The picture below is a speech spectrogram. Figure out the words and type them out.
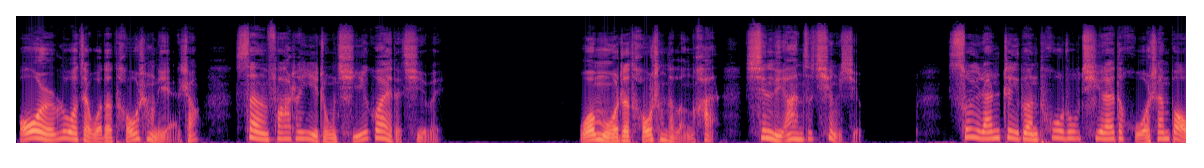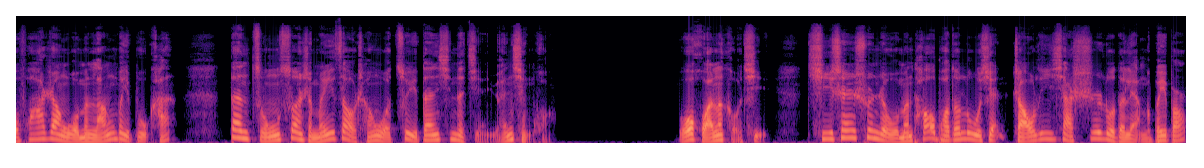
偶尔落在我的头上、脸上，散发着一种奇怪的气味。我抹着头上的冷汗，心里暗自庆幸。虽然这段突如其来的火山爆发让我们狼狈不堪，但总算是没造成我最担心的减员情况。我缓了口气，起身顺着我们逃跑的路线找了一下失落的两个背包，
